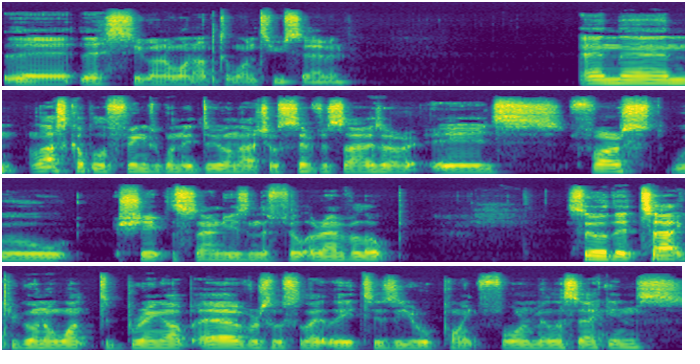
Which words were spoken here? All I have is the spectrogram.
the this, you're going to want up to 127. And then last couple of things we're going to do on the actual synthesizer is first we'll shape the sound using the filter envelope. So the attack you're going to want to bring up ever so slightly to 0.4 milliseconds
